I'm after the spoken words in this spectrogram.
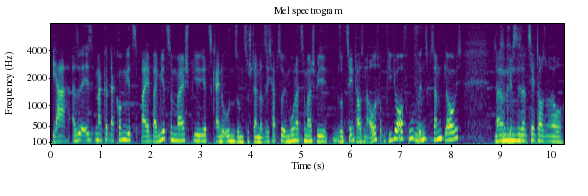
ja, also es, man, da kommen jetzt bei, bei mir zum Beispiel jetzt keine Unsummen zustande. Also ich habe so im Monat zum Beispiel so 10.000 Aus- Videoaufrufe Mhm. insgesamt, glaube ich. Dafür Ähm, kriegst du dann 10.000 Euro.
